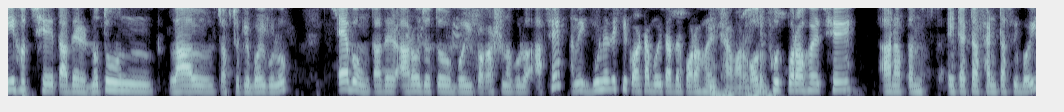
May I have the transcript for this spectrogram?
এই হচ্ছে তাদের নতুন লাল চকচকে বইগুলো এবং তাদের আরও যত বই প্রকাশনাগুলো আছে। আমি গুনে দেখি কয়টা বই তাদের পড়া হয়েছে। আমার অদ্ভুত পড়া হয়েছে। আর আপনার এটা একটা ফ্যান্টাসি বই।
